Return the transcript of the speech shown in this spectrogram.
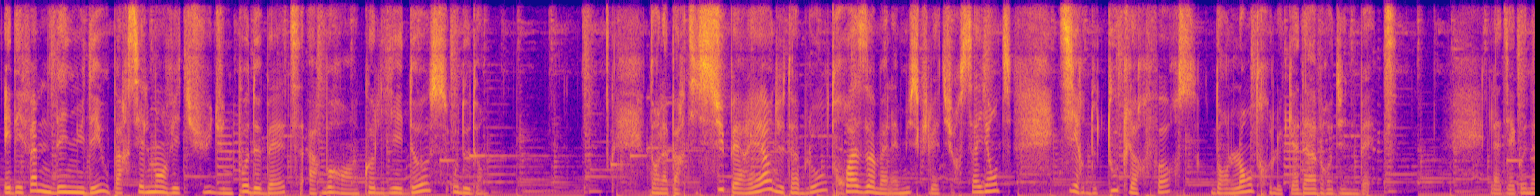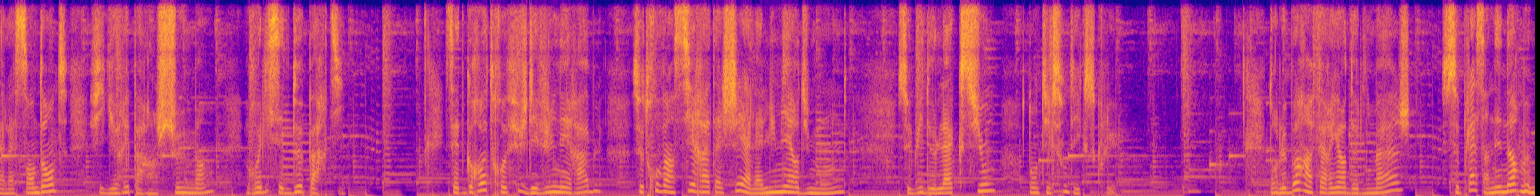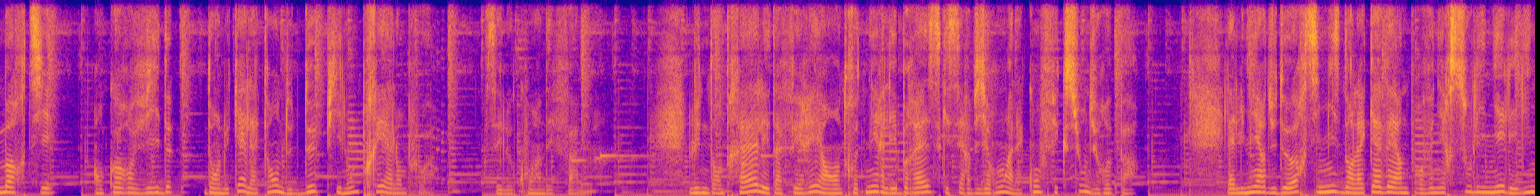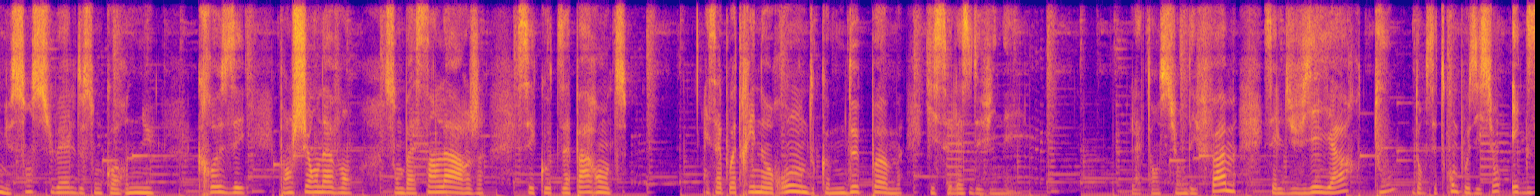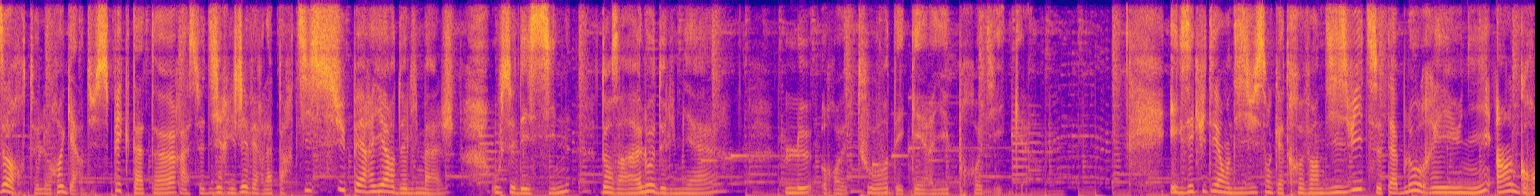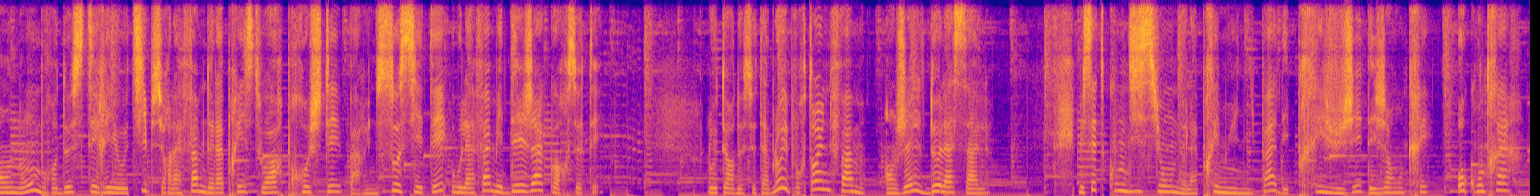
et des femmes dénudées ou partiellement vêtues d'une peau de bête arborant un collier d'os ou de dents. Dans la partie supérieure du tableau, trois hommes à la musculature saillante tirent de toute leur force dans l'antre le cadavre d'une bête. La diagonale ascendante, figurée par un chemin, relie ces deux parties. Cette grotte refuge des vulnérables se trouve ainsi rattachée à la lumière du monde, celui de l'action dont ils sont exclus. Dans le bord inférieur de l'image se place un énorme mortier, encore vide, dans lequel attendent deux pilons prêts à l'emploi. C'est le coin des femmes. L'une d'entre elles est affairée à entretenir les braises qui serviront à la confection du repas. La lumière du dehors s'immisce dans la caverne pour venir souligner les lignes sensuelles de son corps nu, creusé, penché en avant, son bassin large, ses côtes apparentes et sa poitrine ronde comme deux pommes qui se laissent deviner. L'attention des femmes, celle du vieillard, tout dans cette composition exhorte le regard du spectateur à se diriger vers la partie supérieure de l'image, où se dessine, dans un halo de lumière, le retour des guerriers prodigues. Exécuté en 1898, ce tableau réunit un grand nombre de stéréotypes sur la femme de la préhistoire projetés par une société où la femme est déjà corsetée. L'auteur de ce tableau est pourtant une femme, Angèle de. Mais cette condition ne la prémunit pas des préjugés déjà ancrés. Au contraire,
